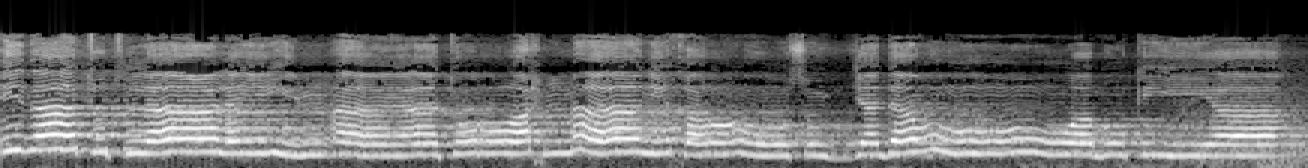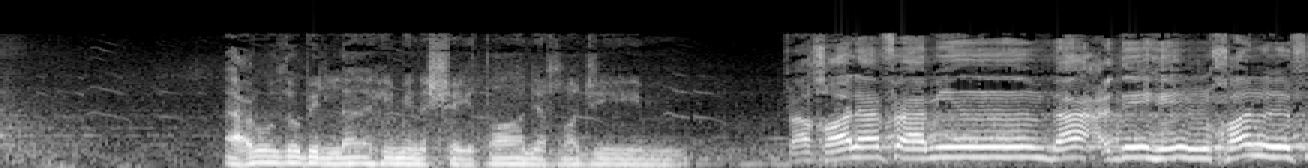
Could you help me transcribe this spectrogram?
إذا تتلى عليهم آيات الرحمن خروا سجدا وبكيا. أعوذ بالله من الشيطان الرجيم. فخلف من بعدهم خلف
